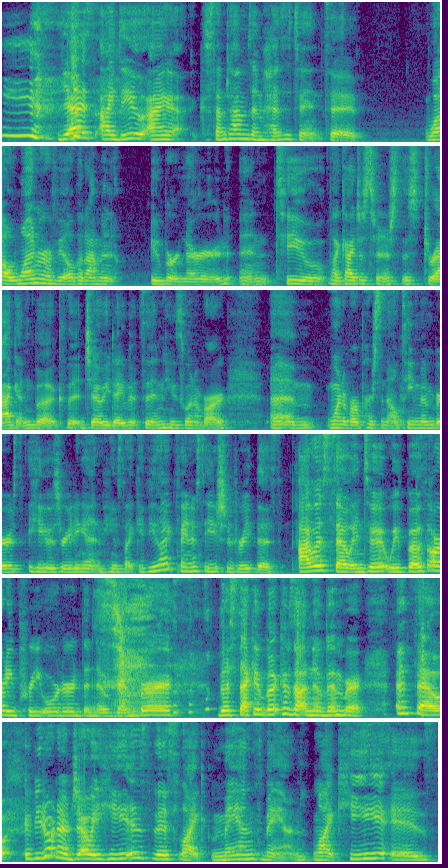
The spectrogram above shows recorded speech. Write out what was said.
yes, I do. I sometimes I'm hesitant to, well, one reveal that I'm an uber nerd, and two, like I just finished this dragon book that Joey Davidson, who's one of our um, one of our personnel team members, he was reading it and he was like, "If you like fantasy, you should read this." I was so into it. We've both already pre-ordered the November. the second book comes out in November, and so if you don't know Joey, he is this like man's man. Like he is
